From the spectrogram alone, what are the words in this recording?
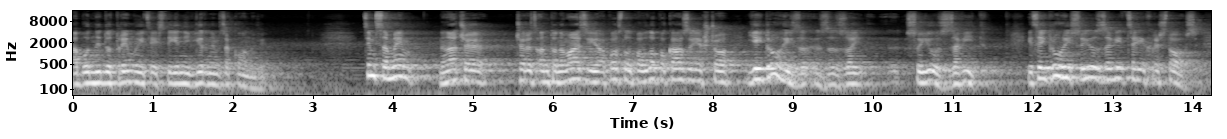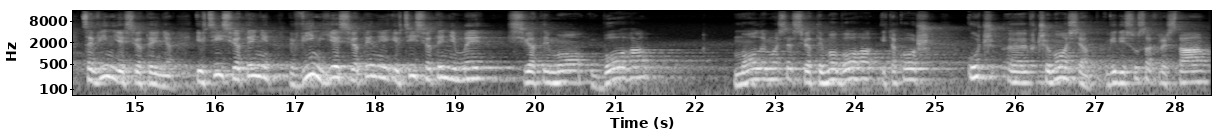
або не дотримується і стає невірним законові. Цим самим, неначе через антономазію, апостол Павло показує, що є й другий союз, завіт. І цей другий союз завіт це є Христос. Це Він є святиня. І в цій святині Він є святинею, і в цій святині ми святимо Бога, молимося, святимо Бога і також уч, вчимося від Ісуса Христа,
